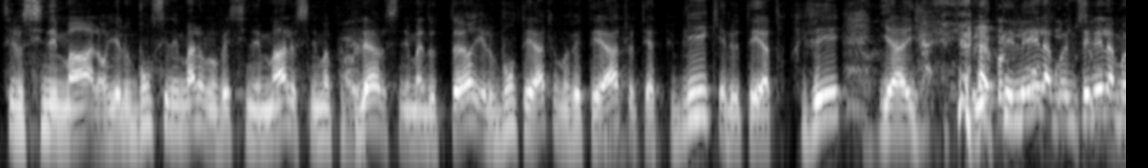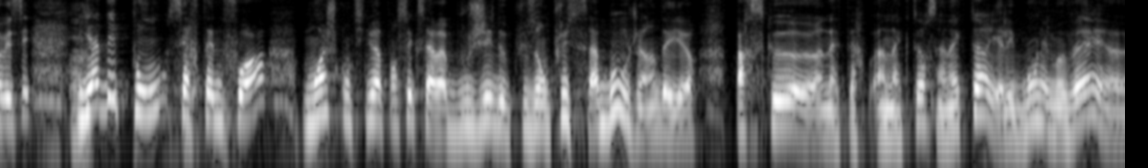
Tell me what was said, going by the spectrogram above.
C'est le cinéma. Alors il y a le bon cinéma, le mauvais cinéma, le cinéma Ah populaire, le cinéma d'auteur, il y a le bon théâtre, le mauvais théâtre, le théâtre public, il y a le théâtre privé, il y a, il y a- il y la télé, la bonne télé, la mauvaise télé. Il y a des ponts, certaines fois. Moi, je continue à penser que ça va bouger de plus en plus. Ça bouge, hein, d'ailleurs, parce que euh, un acteur, un acteur, c'est un acteur. Il y a les bons, les mauvais, euh,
